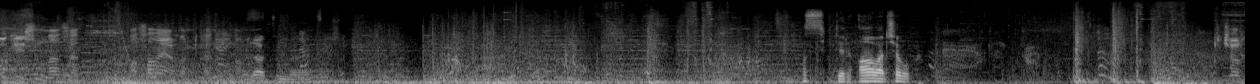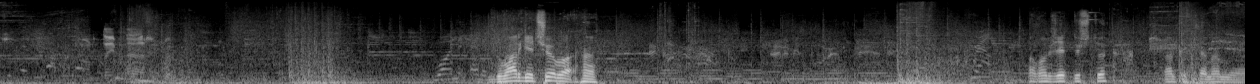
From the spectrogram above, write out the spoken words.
Çok iyisin lan sen. Alsana yerden bir tane. bundan. Helalsin be. Ha siktir. A var çabuk. Çort. Çorttayım neler. Duvar geçiyor bu. Ha. Tamam jet düştü. Ben piklemem ya.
